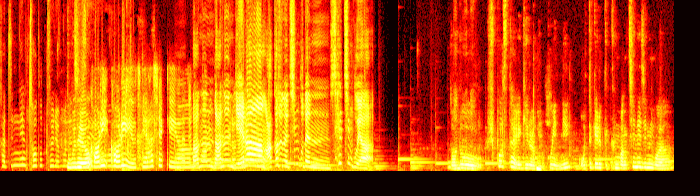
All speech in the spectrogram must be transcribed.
가지님, 저도 들여보내 누구세요? 거리 거리 유지하실게요. 나는 어, 나는. 얘랑 아까 전에 친구 된 새 친구야. 너도 슈퍼스타의 길을 걷고 있니? 어떻게 이렇게 금방 친해지는 거야?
